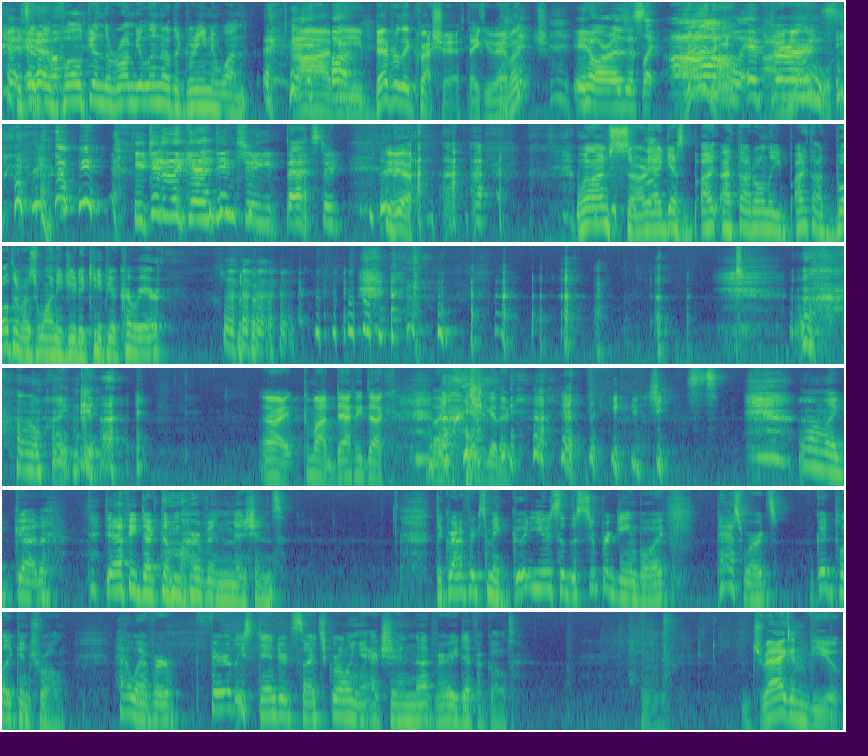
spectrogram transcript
Is it the Vulcan, the Romulan, or the green one? Ah, the Beverly Crusher. Thank you very much. Eora's just like, oh, it I burns. know. You did it again, didn't you, you bastard? Yeah. Well, I'm sorry. I guess I, I thought only I thought both of us wanted you to keep your career. oh my god. All right, come on, Daffy Duck. Let's get together. Jeez. Oh my god. Daffy Duck the Marvin missions. The graphics make good use of the Super Game Boy, passwords, good play control. However, fairly standard side scrolling action, not very difficult. Hmm. Dragon View.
